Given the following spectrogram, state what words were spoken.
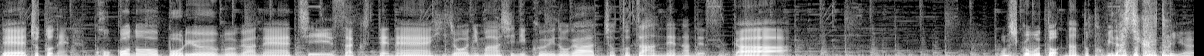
で、ちょっとね、ここのボリュームがね、小さくてね、非常に回しにくいのがちょっと残念なんですが、押し込むとなんと飛び出してくるという、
